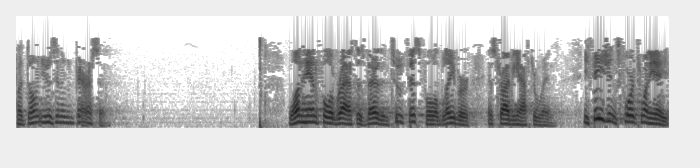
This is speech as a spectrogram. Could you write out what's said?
But don't use it in comparison. One handful of rest is better than two fistful of labor and striving after wind. Ephesians 4:28,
